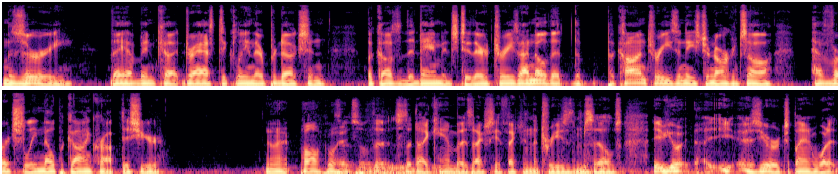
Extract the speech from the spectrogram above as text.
Missouri, they have been cut drastically in their production because of the damage to their trees. I know that the pecan trees in eastern Arkansas have virtually no pecan crop this year. All right, Paul, go ahead. So, so the, so the dicamba is actually affecting the trees themselves. If you, as you were explaining what it,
